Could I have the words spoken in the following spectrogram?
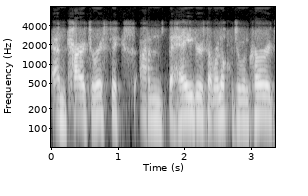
and characteristics and behaviours that we're looking to encourage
